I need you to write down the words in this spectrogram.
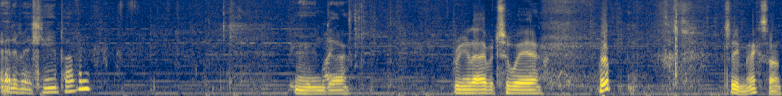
out of our camp oven and uh, bring it over to our, whoop, gee Max I,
